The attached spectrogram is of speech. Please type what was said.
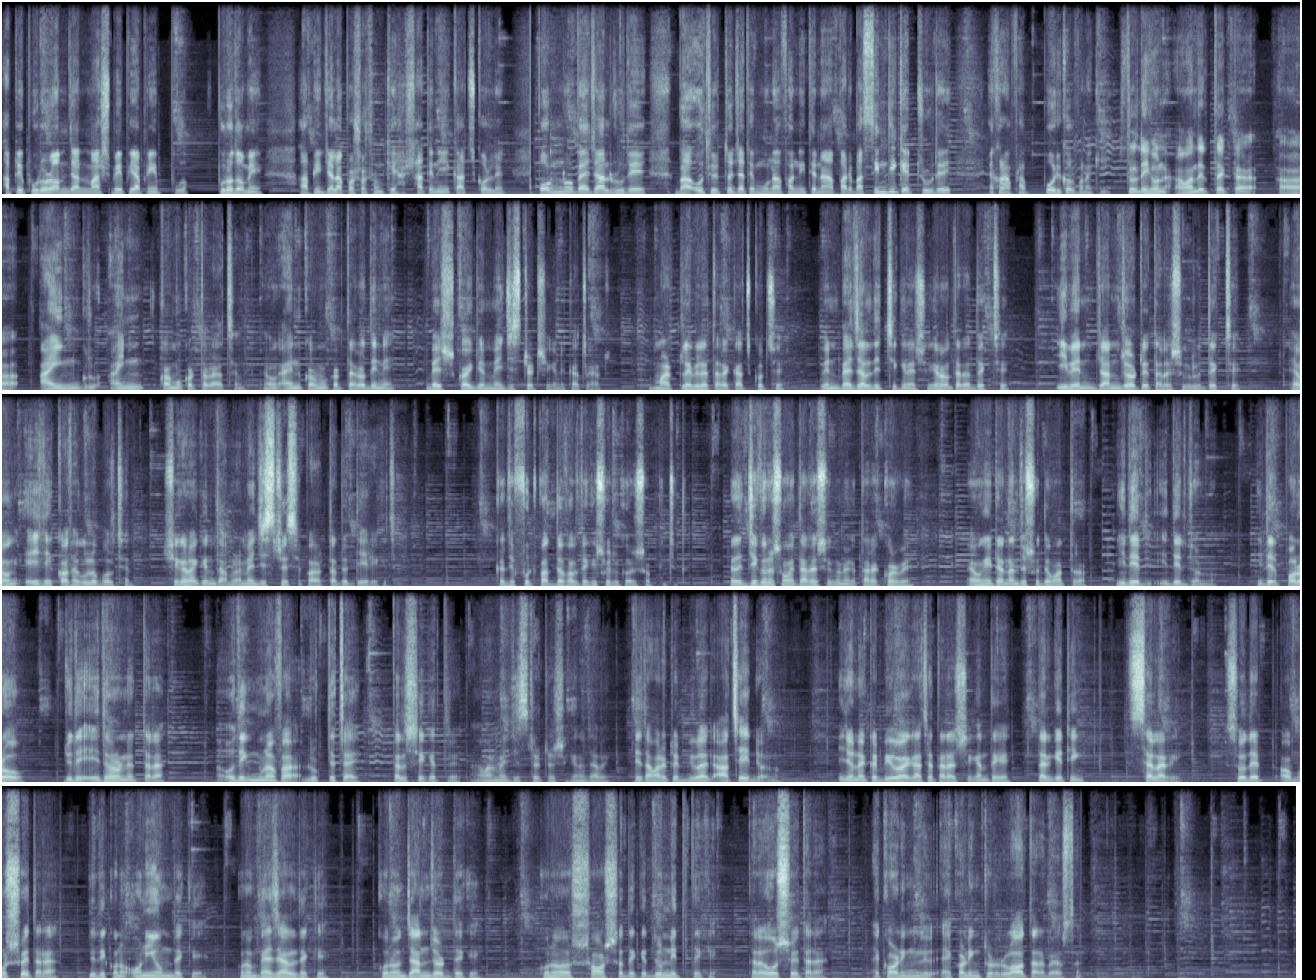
আপনি পুরো রমজান মাস ব্যাপী আপনি পুরোদমে আপনি জেলা প্রশাসনকে সাথে নিয়ে কাজ করলেন। পণ্য বেজাল রুদে বা অতিরিক্ত যাতে মুনাফা নিতে না পারে বা সিন্ডিকেট রুদে এখন আপনার পরিকল্পনা কি? দেখুন, আমাদের তো একটা আইন আইন কর্মকর্তারা আছেন এবং আইন কর্মকর্তার অধীনে বেশ কয়েকজন ম্যাজিস্ট্রেট সেখানে কাজ মাঠ লেভেলে তারা কাজ করছে ইভেন বেজাল দিচ্ছে কিনা সেখানেও তারা দেখছে। ইভেন যানজটে তারা সেগুলো দেখছে। এবং এই যে কথাগুলো বলছেন, সেখানেও কিন্তু আমরা ম্যাজিস্ট্রেসি পাওয়ার তাদের দিয়ে রেখেছি। কাজে ফুটপাত দখল থেকে শুরু করে সব কিছুতে কাজে যে কোনো সময় তারা সেগুলো তারা করবে। এবং এটা না যে শুধুমাত্র ঈদের ঈদের জন্য। ঈদের পরেও যদি এই ধরনের তারা অধিক মুনাফা লুটতে চায়, তাহলে সেক্ষেত্রে আমার ম্যাজিস্ট্রেটরা সেখানে যাবে। যেহেতু আমার একটা বিভাগ আছে এই জন্য। এই জন্য একটা বিভাগ আছে তারা সেখান থেকে তার গেটিং স্যালারি সো দ্যাট অবশ্যই তারা যদি কোনো অনিয়ম দেখে, কোনো ভেজাল দেখে কোনো যানজট দেখে, কোনো সমস্যা দেখে, দুর্নীতি দেখে, তারা অবশ্যই তারা অ্যাকর্ডিংলি অ্যাকর্ডিং টু ল তারা ব্যবস্থা।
